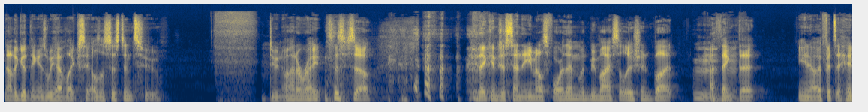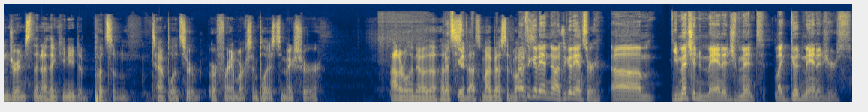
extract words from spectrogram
now the good thing is we have like sales assistants who do know how to write. so they can just send the emails for them would be my solution. But I mhm. think that, you know, if it's a hindrance, then I think you need to put some templates or, or frameworks in place to make sure. I don't really know though. That's That's that's, my best advice. that's a good no. It's a good answer. Um, you mentioned management, like good managers.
